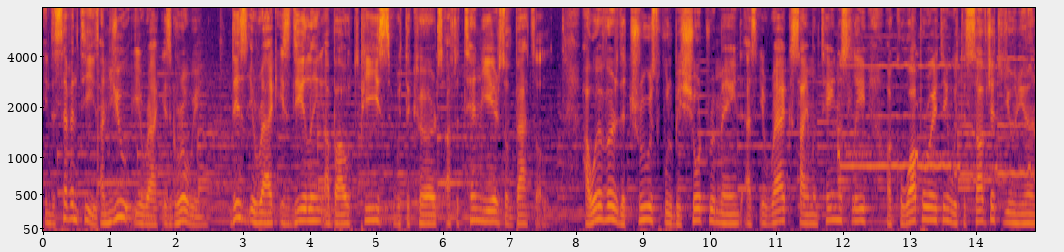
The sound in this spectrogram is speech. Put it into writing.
In the 70s, a new Iraq is growing. This Iraq is dealing about peace with the Kurds after 10 years of battle. However, the truce will be short-remained as Iraq simultaneously are cooperating with the Soviet Union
